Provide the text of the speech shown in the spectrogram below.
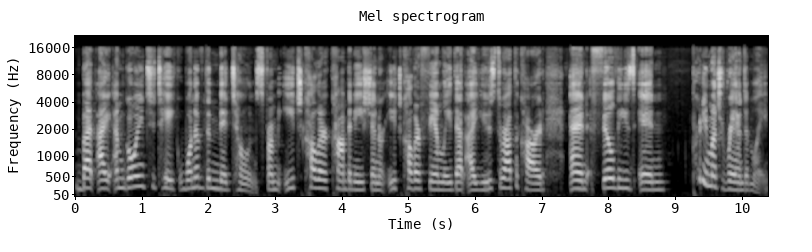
But I am going to take one of the midtones from each color combination or each color family that I use throughout the card and fill these in pretty much randomly.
